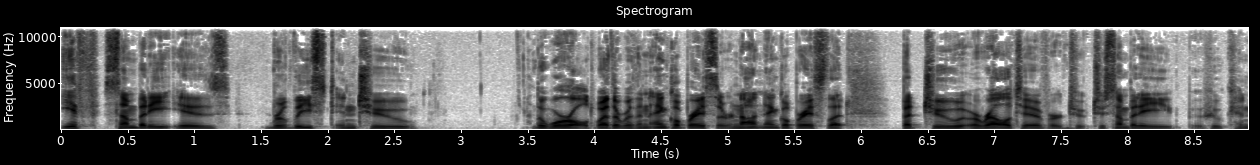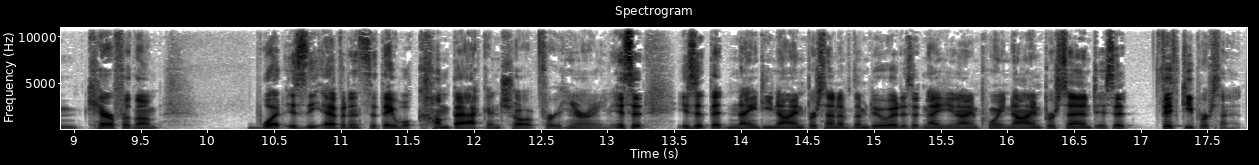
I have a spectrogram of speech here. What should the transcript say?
if somebody is released into the world, whether with an ankle bracelet or not an ankle bracelet, but to a relative or to, to somebody who can care for them, what is the evidence that they will come back and show up for a hearing? Is it is it that 99% of them do it? Is it 99.9%? Is it 50%?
